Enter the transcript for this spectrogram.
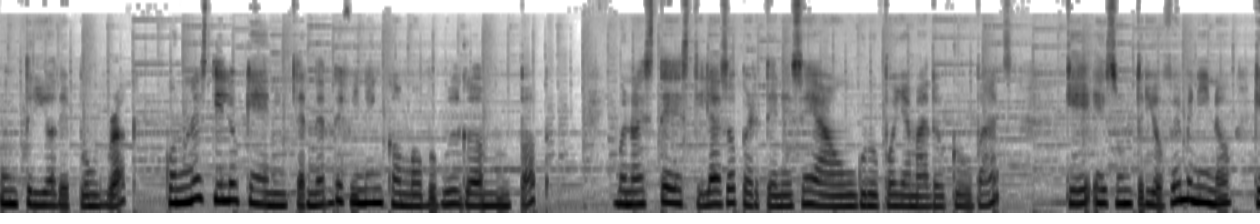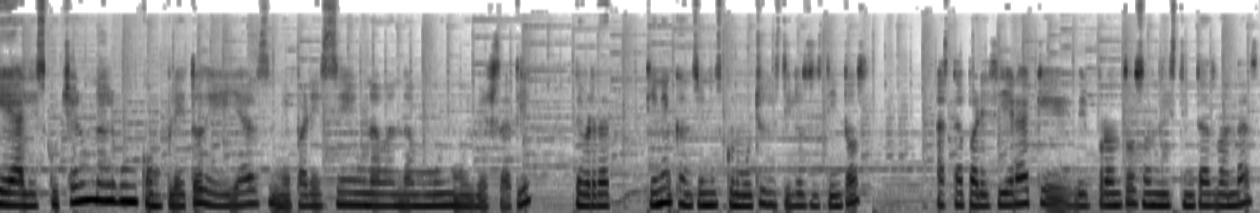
un trío de punk rock con un estilo que en internet definen como bubblegum pop. Bueno, este estilazo pertenece a un grupo llamado Go Bands, que es un trío femenino que al escuchar un álbum completo de ellas me parece una banda muy muy versátil. De verdad, tienen canciones con muchos estilos distintos hasta pareciera que de pronto son distintas bandas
